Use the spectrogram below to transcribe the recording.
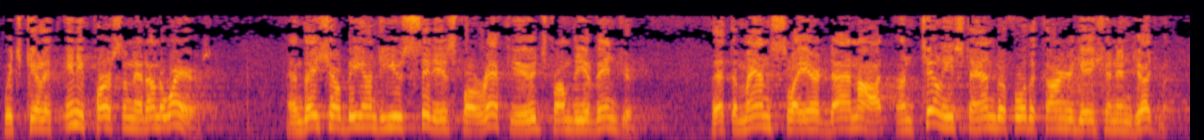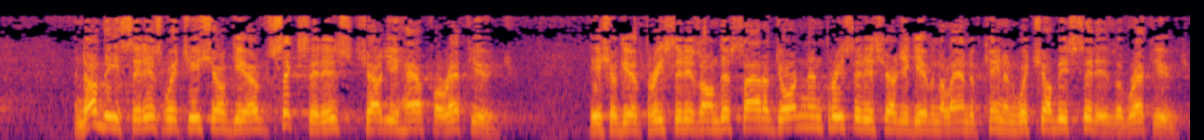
which killeth any person at unawares and they shall be unto you cities for refuge from the avenger, that the manslayer die not until he stand before the congregation in judgment. And of these cities which ye shall give, six cities shall ye have for refuge. Ye shall give three cities on this side of Jordan, and three cities shall ye give in the land of Canaan, which shall be cities of refuge.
